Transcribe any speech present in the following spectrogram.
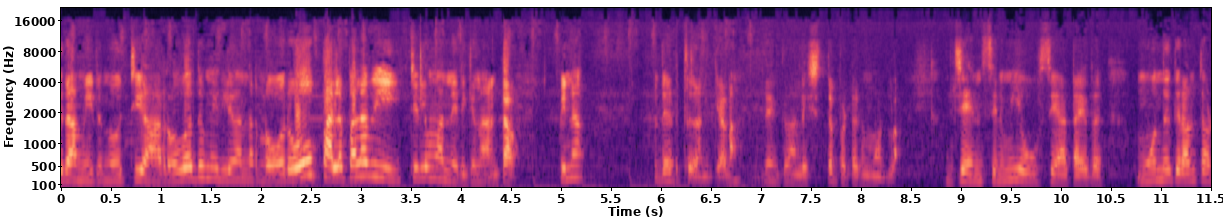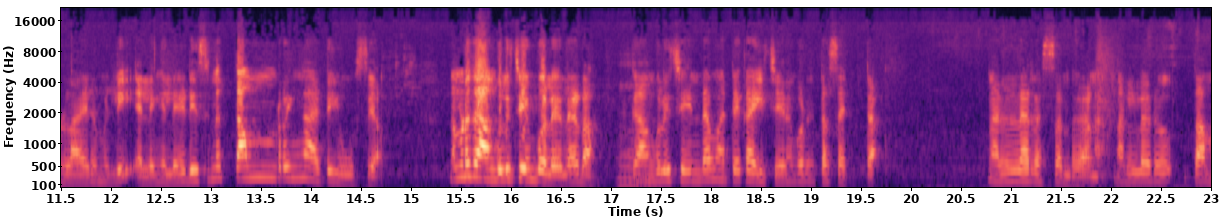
ഗ്രാം ഇരുന്നൂറ്റി അറുപത് മില്ലി വന്നിട്ടുണ്ട്. ഓരോ പല പല വെയിറ്റിലും വന്നിരിക്കുന്നതാണ് കേട്ടോ പിന്നെ ഇത് എടുത്ത് കാണിക്കണം ഇതെനിക്ക് നല്ല ഇഷ്ടപ്പെട്ട ഒരു മോഡലാണ് ജെൻസിനും യൂസ് ചെയ്യാട്ടോ ഇത്. മൂന്ന് ഗ്രാം തൊള്ളായിരം മില്ലി അല്ലെങ്കിൽ ലേഡീസിന് തം റിംഗ് ആയിട്ട് യൂസ് ചെയ്യാം. നമ്മുടെ ഗാംഗുലി ചെയിൻ പോലെ അല്ലേടാ ഗാംഗുലി ചെയിന്റെ മറ്റേ കൈ ചെയിനും കൂടെ ഇട്ട സെറ്റാ നല്ല രസമുണ്ട് കാണാൻ. നല്ലൊരു തം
